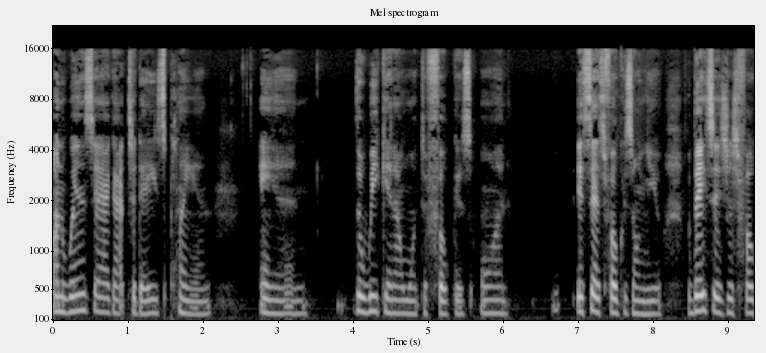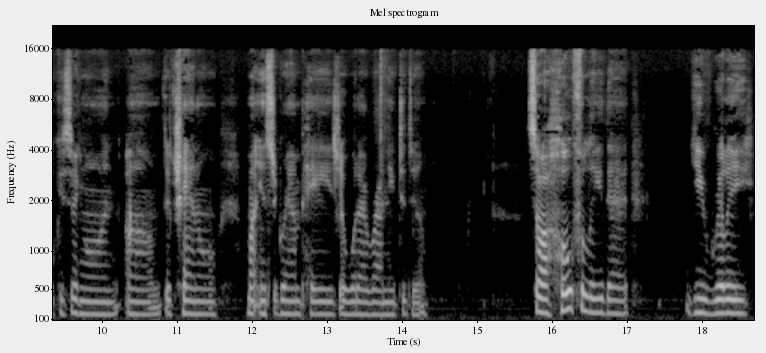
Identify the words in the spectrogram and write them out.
on Wednesday, I got today's plan. And the weekend, I want to focus on. It says focus on you. But basically, it's just focusing on um, the channel, my Instagram page, or whatever I need to do. So hopefully that you really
